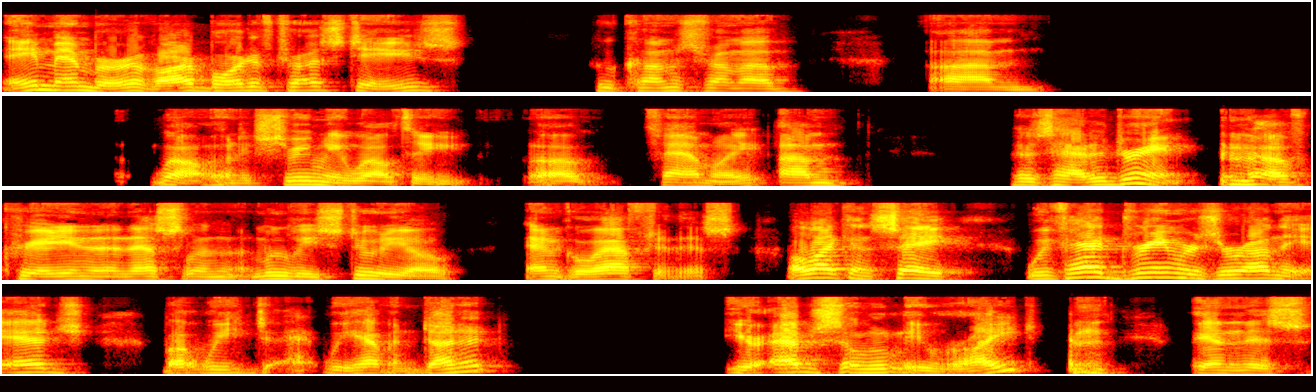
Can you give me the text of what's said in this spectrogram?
a member of our board of trustees who comes from a um, well, an extremely wealthy uh, family, um, has had a dream of creating an Esalen movie studio and go after this. All I can say, we've had dreamers around the edge, but we we haven't done it. You're absolutely right in this.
